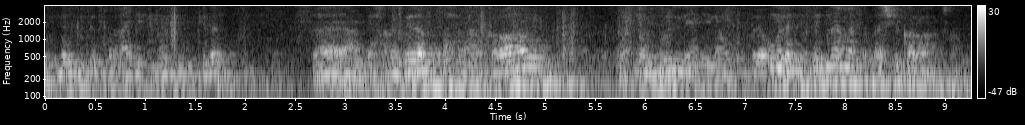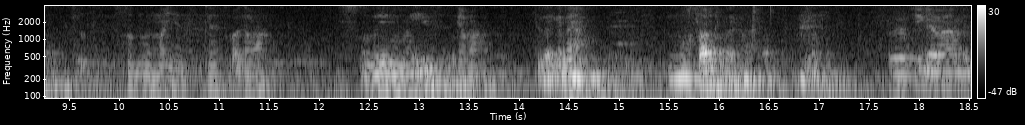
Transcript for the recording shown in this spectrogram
والناس بتدخل عادي في المسجد وكده فعند الحنابلة تصح مع الكراهة وإحنا بنقول يعني لو لو أملت الفتنة ما تبقاش في كراهة بصراحة. الصبي مميز. كده تبقى جماعة؟ الصبي المميز جماعة؟ تبقى جماعة. المختار تبقى جماعة. في جماعة من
